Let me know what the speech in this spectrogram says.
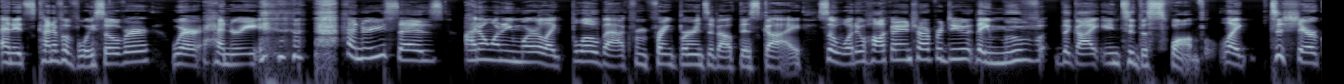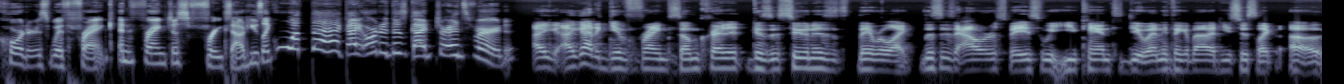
and it's kind of a voiceover where Henry Henry says, I don't want any more like blowback from Frank Burns about this guy. So what do Hawkeye and Trapper do? They move the guy into the swamp, like to share quarters with Frank. And Frank just freaks out. He's like, "What the heck? I ordered this guy transferred." I I gotta give Frank some credit because as soon as they were like, "This is our space, we you can't do anything about it," he's just like, "Oh,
